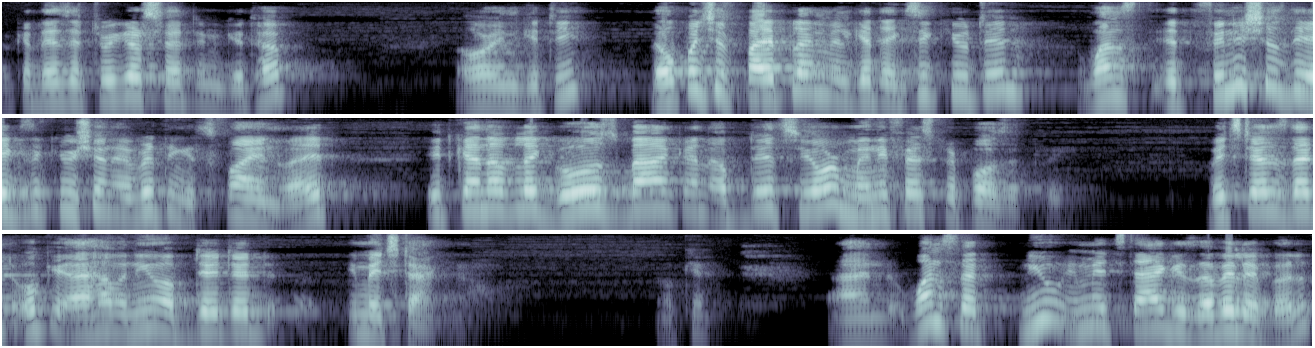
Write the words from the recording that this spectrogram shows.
Okay, there's a trigger set in GitHub or in Gitea. The OpenShift pipeline will get executed. Once it finishes the execution, everything is fine, right? It kind of like goes back and updates your manifest repository, which tells that, okay, I have a new updated image tag now, okay? And once that new image tag is available,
